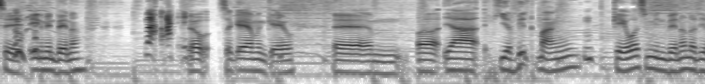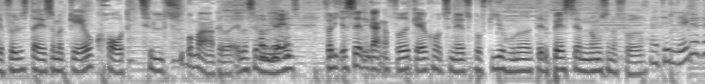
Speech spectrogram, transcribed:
til en af mine venner. Nej. Jo, så gav jeg dem en gave. Øhm, og jeg giver vildt mange gaver til mine venner, når de har fødselsdag, som er gavekort til supermarkeder eller 7 okay. Fordi jeg selv engang har fået et gavekort til Netto på 400. Det er det bedste, jeg nogensinde har fået. Ja, det er lækkert.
